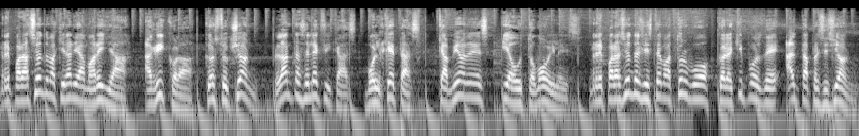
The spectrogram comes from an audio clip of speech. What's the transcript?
Reparación de maquinaria amarilla, agrícola, construcción, plantas eléctricas, volquetas, camiones y automóviles. Reparación del sistema turbo con equipos de alta precisión.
